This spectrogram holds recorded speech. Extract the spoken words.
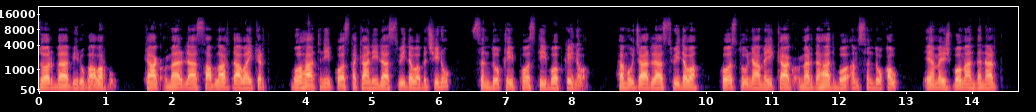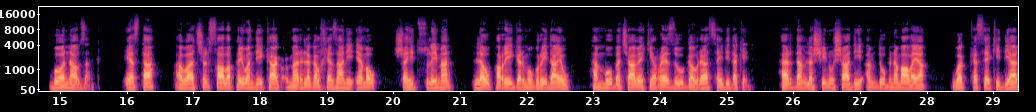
زۆر بە بیروباوەڕ بوو کاک عمەر لە سابلاغ داوای کرد بۆ هاتنی پۆستەکانی لە سویدەوە بچین و سندوقی پۆستی بۆ بکەینەوە هەموو جار لە سویدەوە پۆست و نامەی کاک عومەر دەهات بۆ ئەم سندوقە و ئێمەیش بۆمان دەنارد بۆ ناوزەنگ ئێستا ئەوە چل ساڵە پەیوەندی کاک عومەر لەگەڵ خێزانی ئێمە و شەهید سولەیمان لەو پەڕی گەرموگوڕیدایە و هەموو بە چاوێکی ڕێز و گەورە سەیری دەکەین هەردەم لە شین و شادی ئەم دوو بنەماڵەیە وەک کەسێکی دیار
